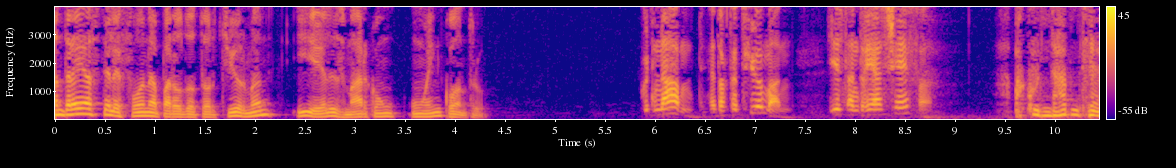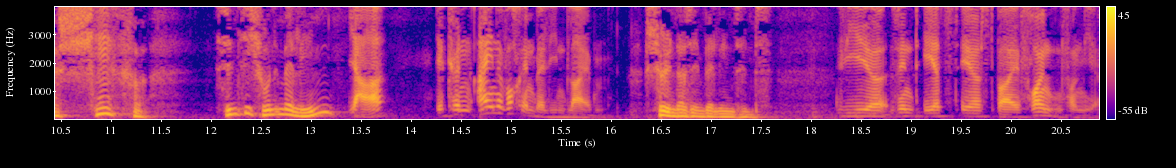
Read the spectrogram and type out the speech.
Andreas telefona para o Dr. Thürmann e eles marcam um encontro. Guten Abend, Herr Dr. Thürmann. Hier ist Andreas Schäfer. Ach, guten Abend, Herr Schäfer. Sind Sie schon in Berlin? Ja, wir können eine Woche in Berlin bleiben. Schön, dass Sie in Berlin sind. Wir sind jetzt erst bei Freunden von mir.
